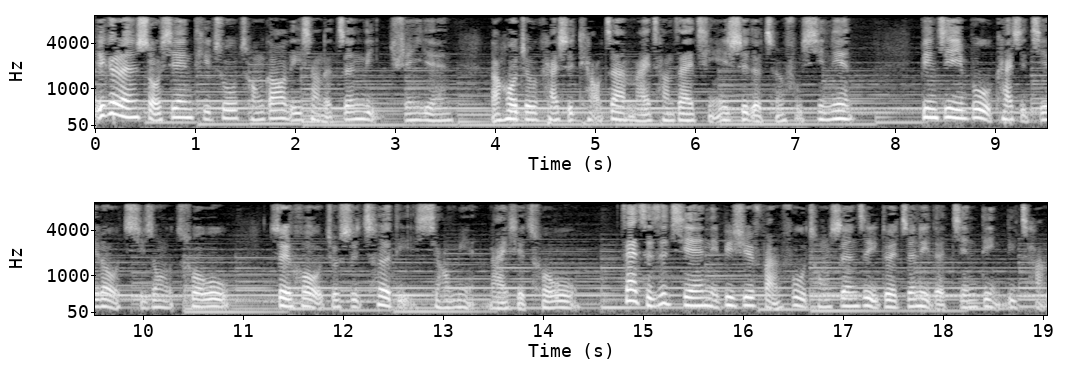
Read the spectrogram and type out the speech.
一个人首先提出崇高理想的真理宣言，然后就开始挑战埋藏在潜意识的陈腐信念，并进一步开始揭露其中的错误，最后就是彻底消灭那一些错误。在此之前，你必须反复重申自己对真理的坚定立场，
